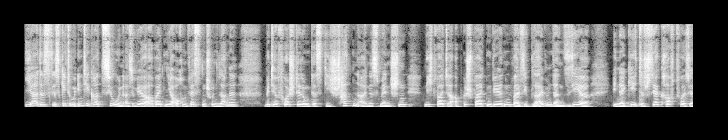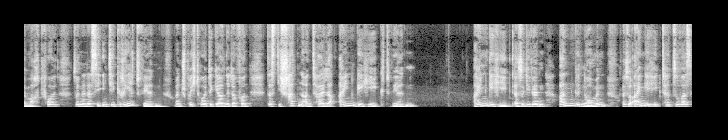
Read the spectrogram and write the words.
Ja, das, es geht um Integration. Also wir arbeiten ja auch im Westen schon lange mit der Vorstellung, dass die Schatten eines Menschen nicht weiter abgespalten werden, weil sie bleiben dann sehr energetisch, sehr kraftvoll, sehr machtvoll, sondern dass sie integriert werden. Man spricht heute gerne davon, dass die Schattenanteile eingehegt werden eingehegt. Also die werden angenommen. Also eingehegt hat sowas,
